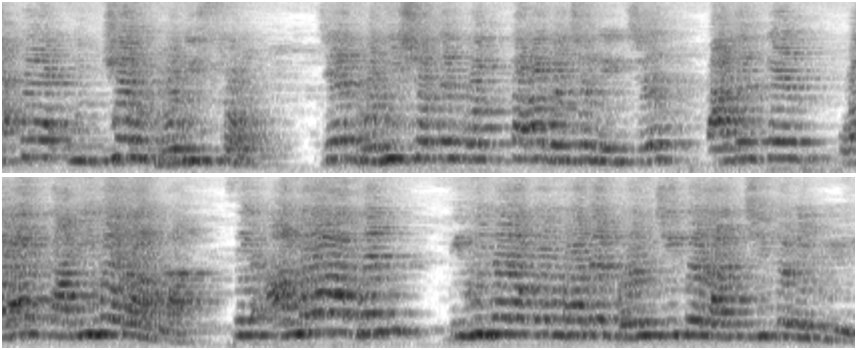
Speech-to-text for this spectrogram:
এত উজ্জ্বল ভবিষ্যৎ, যে ভবিষ্যতের পথ তারা বেছে নিচ্ছে, তাদেরকে পড়ার কাবিনও আমরা। সেই আমরা এখন বিভিন্ন রকম ভাবে বঞ্চিত, লাঞ্ছিত, নিপীড়িত।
